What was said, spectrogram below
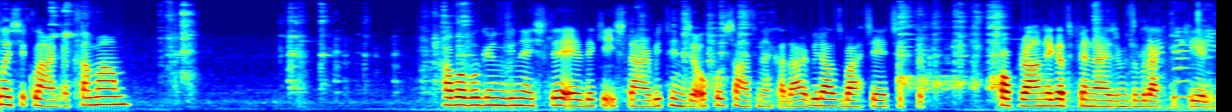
Bulaşıklar da tamam. Hava bugün güneşli. Evdeki işler bitince okul saatine kadar biraz bahçeye çıktık. Toprağa negatif enerjimizi bıraktık diyelim.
